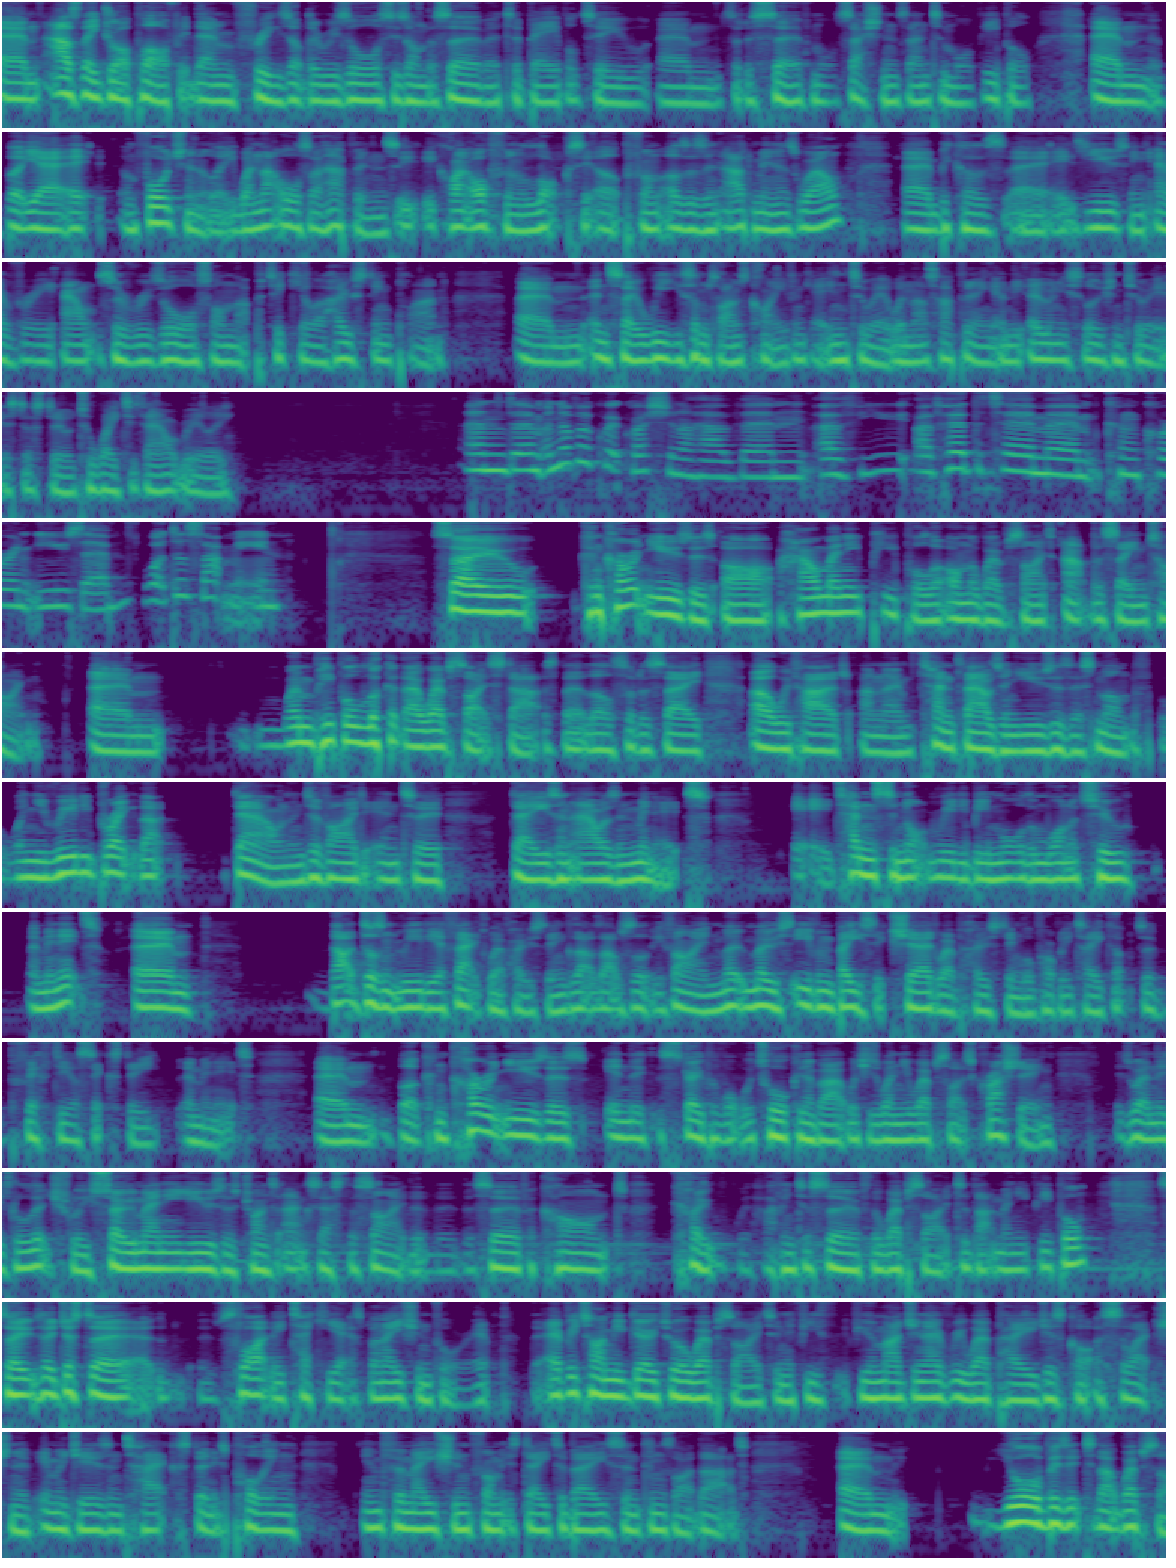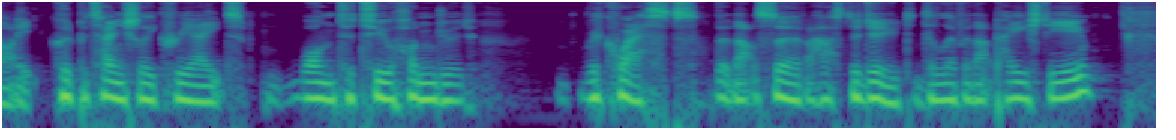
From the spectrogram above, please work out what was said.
Um, as they drop off it then frees up the resources on the server to be able to um, sort of serve more sessions and to more people. Um, but yeah it, unfortunately when that also happens it, it, quite often locks it up from us as an admin as well uh, because uh, it's using every ounce of resource on that particular hosting plan. Um, and so we sometimes can't even get into it when that's happening. And the only solution to it is just to, to wait it out, really. And um, another quick question I have: um, I've you I've heard the term um, concurrent user. What does that mean? So concurrent users are how many people are on the website at the same time. Um, when people look at their website stats, they'll sort of say, "Oh, we've had I don't know ten thousand users this month." But when you really break that down and divide it into days and hours and minutes, it, it tends to not really be more than one or two a minute. Um, that doesn't really affect web hosting because that's absolutely fine. Mo- most even basic shared web hosting will probably take up to fifty or sixty a minute. Um, but concurrent users in the scope of what we're talking about, which is when your website's crashing, is when there's literally so many users trying to access the site that the, the server can't cope with having to serve the website to that many people. So, so just a slightly techie explanation for it. That every time you go to a website, and if you if you imagine every web page has got a selection of images and text, and it's pulling information from its database and things like that. Um, your visit to that website could potentially create one to two hundred requests that that server has to do to deliver that page to you.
